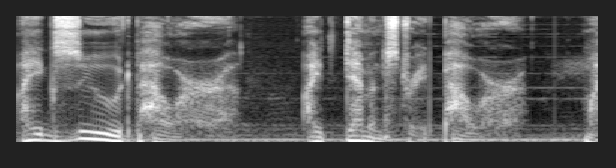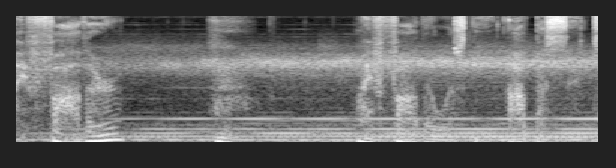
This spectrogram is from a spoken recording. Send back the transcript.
I exude power. I demonstrate power. My father? Hmm. My father was the opposite.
